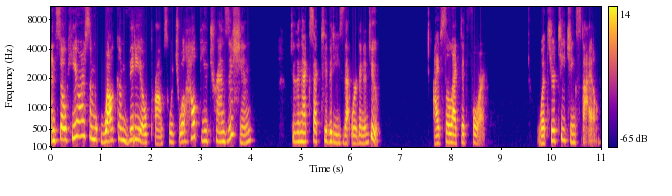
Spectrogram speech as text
And so here are some welcome video prompts which will help you transition to the next activities that we're gonna do. I've selected four. What's your teaching style?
